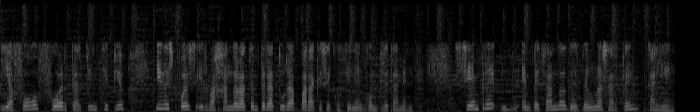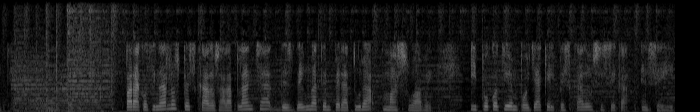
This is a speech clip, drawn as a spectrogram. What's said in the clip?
y a fuego fuerte al principio y después ir bajando la temperatura para que se cocinen completamente, siempre empezando desde una sartén caliente para cocinar los pescados a la plancha desde una temperatura más suave y poco tiempo ya que el pescado se seca enseguida.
